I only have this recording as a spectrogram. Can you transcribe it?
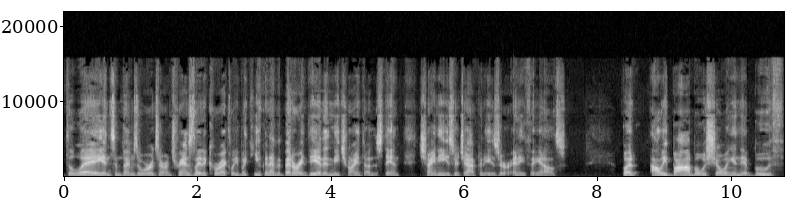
delay, and sometimes the words aren't translated correctly, but you can have a better idea than me trying to understand Chinese or Japanese or anything else. But Alibaba was showing in their booth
